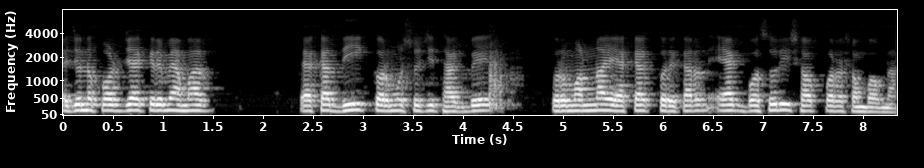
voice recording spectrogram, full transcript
এজন্য পর্যায়ক্রমে আমার একাধিক কর্মসূচি থাকবে, ক্রমান্বয়ে এক এক করে, কারণ এক বছরই সব করা সম্ভব না।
